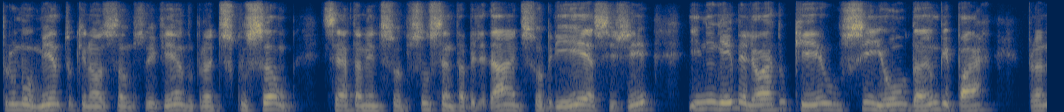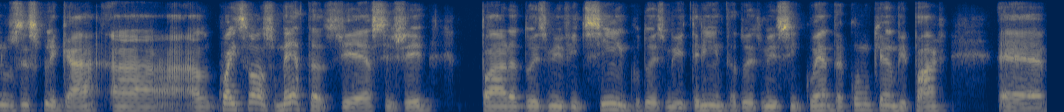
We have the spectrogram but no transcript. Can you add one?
para o momento que nós estamos vivendo, para a discussão, certamente, sobre sustentabilidade, sobre ESG, e ninguém melhor do que o CEO da Ambipar para nos explicar a, a, quais são as metas de ESG para 2025, 2030, 2050, como que a Ambipar é,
